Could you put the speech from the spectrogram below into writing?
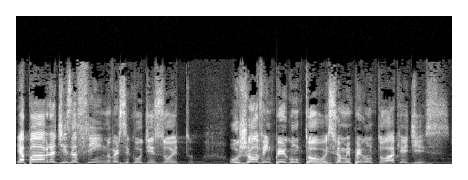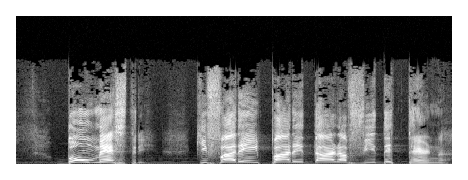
E a palavra diz assim, no versículo 18: O jovem perguntou, esse homem perguntou, olha o que ele diz: Bom mestre, que farei para herdar a vida eterna?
